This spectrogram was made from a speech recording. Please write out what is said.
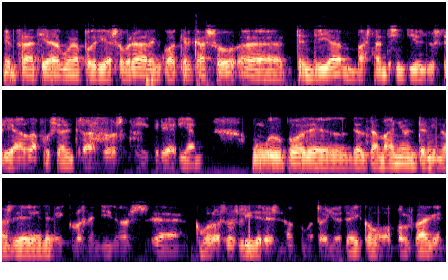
en Francia, alguna podría sobrar. En cualquier caso, eh, tendría bastante sentido industrial la fusión entre las dos y crearían un grupo del, del tamaño en términos de, vehículos vendidos como los dos líderes, ¿no? como Toyota y como Volkswagen.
